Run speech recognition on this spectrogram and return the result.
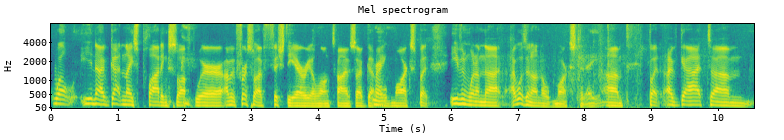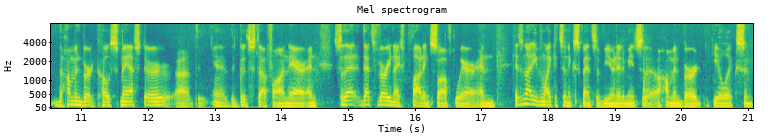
Well, you know, I've got nice plotting software. I mean, first of all, I've fished the area a long time, so I've got Right. old marks. But even when I'm not, I wasn't on old marks today. Um, but I've got um, the Humminbird Coastmaster, uh, the, the good stuff on there, and so that that's very nice plotting software. And it's not even like it's an expensive unit. I mean, it's a, a Humminbird Helix, and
